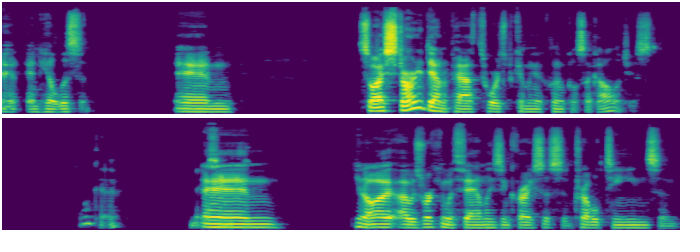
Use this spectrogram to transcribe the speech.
and, and he'll listen. And so I started down a path towards becoming a clinical psychologist. Okay. Makes and, sense. you know, I, I, was working with families in crisis and troubled teens and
